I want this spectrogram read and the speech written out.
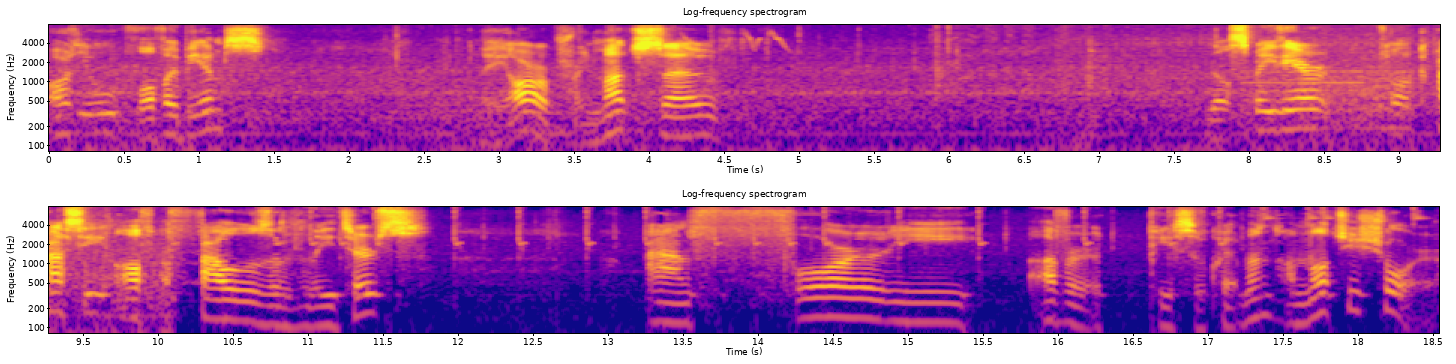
are the old Volvo BMs? They are pretty much, so... Little speed here, got a capacity of a thousand litres. And for the other piece of equipment, I'm not too sure.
